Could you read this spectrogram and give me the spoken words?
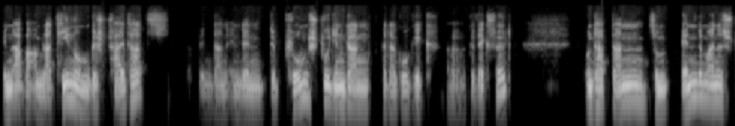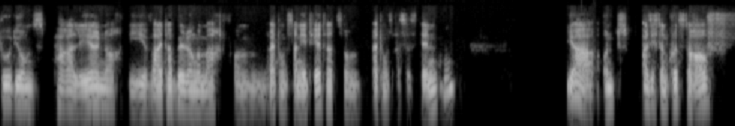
bin aber am Latinum gescheitert, bin dann in den Diplomstudiengang Pädagogik äh, gewechselt und habe dann zum Ende meines Studiums parallel noch die Weiterbildung gemacht vom Rettungssanitäter zum Rettungsassistenten Ja, und als ich dann kurz darauf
